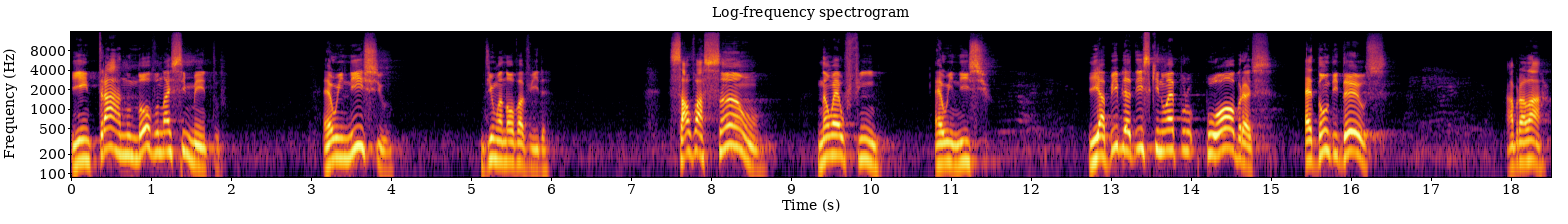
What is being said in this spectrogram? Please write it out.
E entrar no novo nascimento é o início de uma nova vida. Salvação não é o fim, é o início. E a Bíblia diz que não é por, por obras, é dom de Deus. Abra lá,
